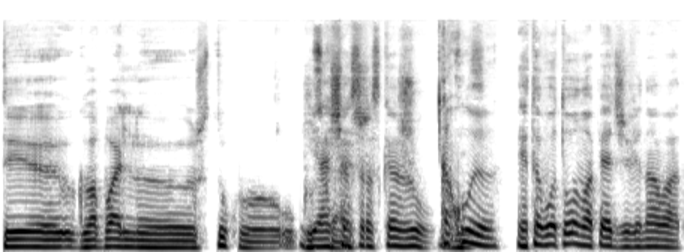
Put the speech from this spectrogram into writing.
Ты глобальную штуку Я упускаешь. сейчас расскажу. Какую? Это вот он опять же виноват.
